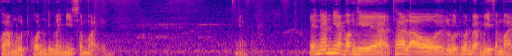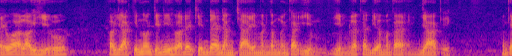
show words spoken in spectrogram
ความหลุดพ้นที่ไม่มีสมัยเพราะนั้นเนี่ยบางทีถ้าเราหลุดพ้นแบบมีสมัยว่าเราหิว เราอยากกินโน่นกินนี่พอได้กินได้ดังใจ มันก็เหมือนกับอิ่ม อิ่มแล้วก็เดี๋ยวมันก็อยากอีก มันก็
